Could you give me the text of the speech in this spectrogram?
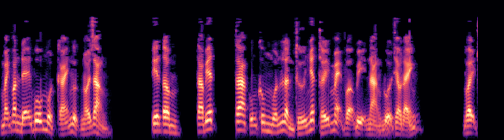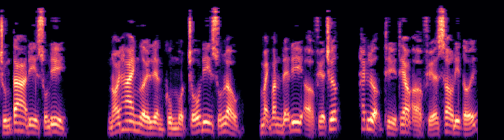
Mạnh văn đễ vỗ một cái ngực nói rằng, yên tâm, ta biết, ta cũng không muốn lần thứ nhất thấy mẹ vợ bị nàng đuổi theo đánh. Vậy chúng ta đi xuống đi. Nói hai người liền cùng một chỗ đi xuống lầu, mạnh văn đễ đi ở phía trước, hách lượng thì theo ở phía sau đi tới.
